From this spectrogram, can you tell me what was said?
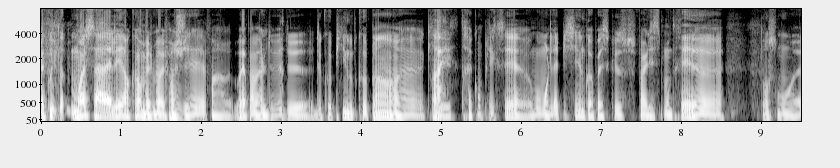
Écoute, moi ça allait encore, mais je me- enfin, j'ai enfin, ouais, pas mal de, de, de copines ou de copains euh, qui Ouais. étaient très complexés euh, au moment de la piscine, quoi, parce que fallait se montrer euh, dans son euh,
